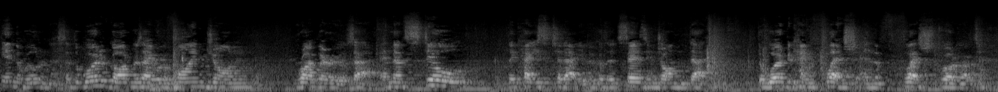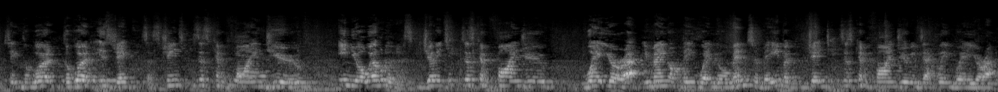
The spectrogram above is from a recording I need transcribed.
in the wilderness. That the word of God was able to find John right where he was at, and that's still the case today because it says in John that the word became flesh and the flesh dwelt among us. See, the word the word is Jesus. Jesus can find you in your wilderness. Jesus can find you where you're at. You may not be where you're meant to be, but Jesus can find you exactly where you're at.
